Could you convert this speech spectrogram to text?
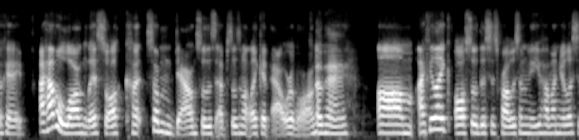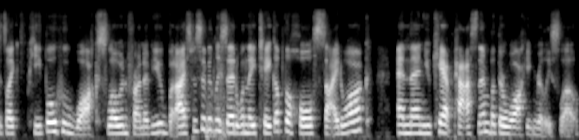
Okay. I have a long list, so I'll cut some down so this episode's not like an hour long. Okay. Um, I feel like also this is probably something that you have on your list. It's like people who walk slow in front of you, but I specifically said when they take up the whole sidewalk and then you can't pass them, but they're walking really slow.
